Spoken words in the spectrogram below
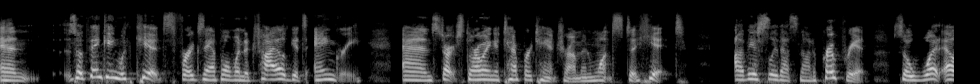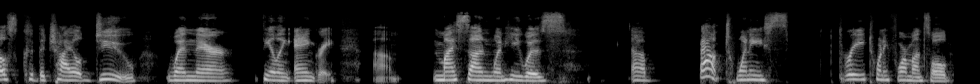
and so thinking with kids for example when a child gets angry and starts throwing a temper tantrum and wants to hit obviously that's not appropriate. So what else could the child do when they're feeling angry? Um, my son when he was uh, about 23 24 months old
